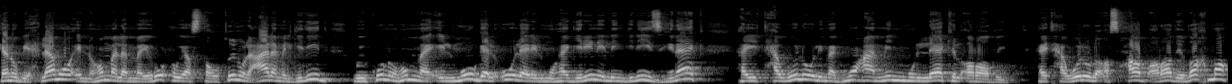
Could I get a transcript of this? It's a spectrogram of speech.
كانوا بيحلموا إن هم لما يروحوا يستوطنوا العالم الجديد ويكونوا هم الموجة الأولى للمهاجرين الإنجليز هناك هيتحولوا لمجموعة من ملاك الأراضي. هيتحولوا لأصحاب أراضي ضخمة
